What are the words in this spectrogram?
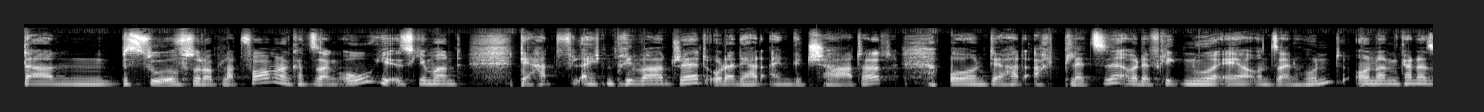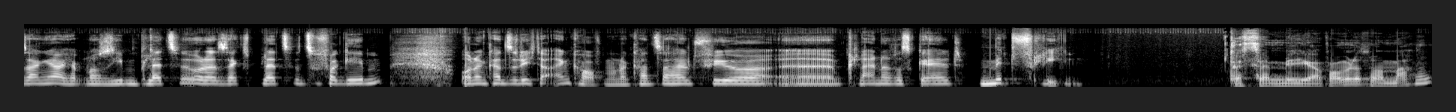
dann bist du auf so einer Plattform und dann kannst du sagen, oh, hier ist jemand, der hat vielleicht einen Privatjet oder der hat einen gechartert und der hat acht Plätze, aber der fliegt nur er und sein Hund. Und dann kann er sagen, ja, ich habe noch sieben Plätze oder sechs Plätze zu vergeben. Und dann kannst du dich da einkaufen und dann kannst du halt für äh, kleineres Geld mitfliegen. Das ist ja mega. Wollen wir das mal machen?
